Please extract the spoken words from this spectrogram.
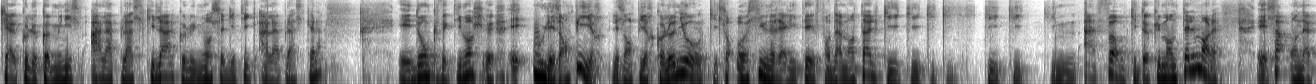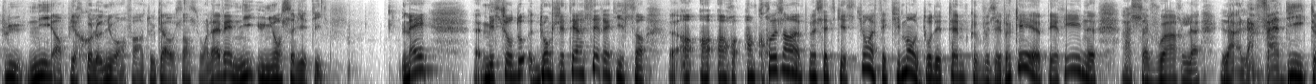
que le communisme a la place qu'il a, que l'Union soviétique a la place qu'elle a. Et donc, effectivement, ou les empires, les empires coloniaux, qui sont aussi une réalité fondamentale qui informe, qui documente tellement. Et ça, on n'a plus ni empire coloniaux, enfin en tout cas au sens où on l'avait, ni Union soviétique. Mais, mais sur, donc j'étais assez réticent. Euh, en, creusant un peu cette question, effectivement, autour des thèmes que vous évoquez, euh, Perrine, à savoir la, vindicte,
